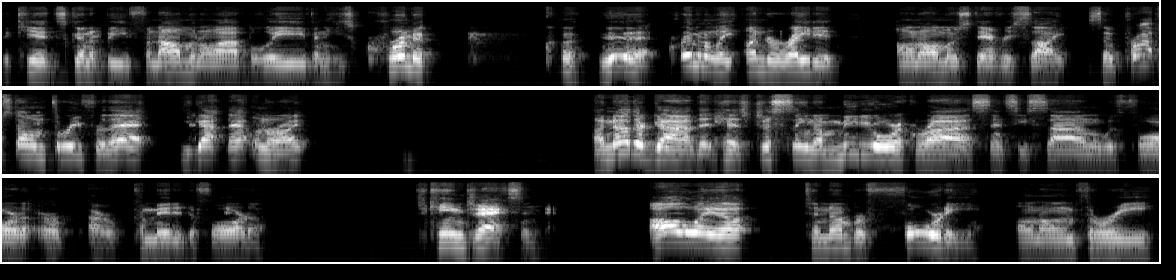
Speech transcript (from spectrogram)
The kid's going to be phenomenal, I believe, and he's crimi- criminally underrated on almost every site. So props on three for that. You got that one right. Another guy that has just seen a meteoric rise since he signed with Florida or, or committed to Florida, Jakeem Jackson, all the way up to number 40 on on three.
